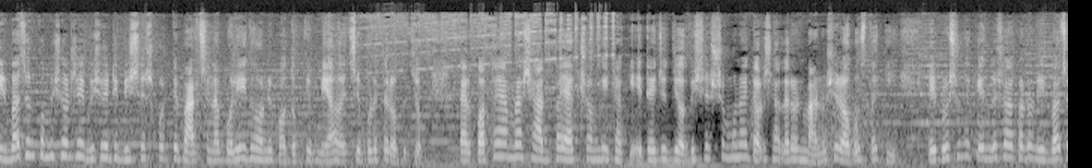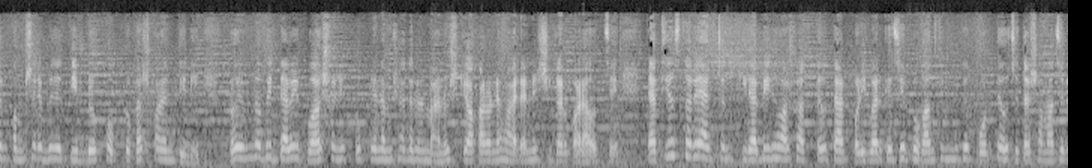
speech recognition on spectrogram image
নির্বাচন কমিশন সেই বিষয়টি বিশ্বাস করতে পারছে না বলেই এই ধরনের পদক্ষেপ নেওয়া হয়েছে বলে তার অভিযোগ। তার কথায় আমরা সাত ভাই একসঙ্গেই থাকি। এটাই যদি অবিশ্বাস্য মনে হয়, তাহলে সাধারণ মানুষের অবস্থা কি? এই প্রসঙ্গে কেন্দ্র সরকার ও নির্বাচন কমিশনের বিরুদ্ধে তীব্র ক্ষোভ প্রকাশ করেন তিনি। রহিম নবীর দাবি, প্রশাসনিক প্রক্রিয়া নামে সাধারণ মানুষকে অকারণে হয়রানির শিকার করা হচ্ছে। জাতীয় স্তরে একজন ক্রীড়াবিদ হওয়া সত্ত্বেও তার পরিবারকে যে ভোগান্তির মুখে পড়তে হচ্ছে, তা সমাজের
